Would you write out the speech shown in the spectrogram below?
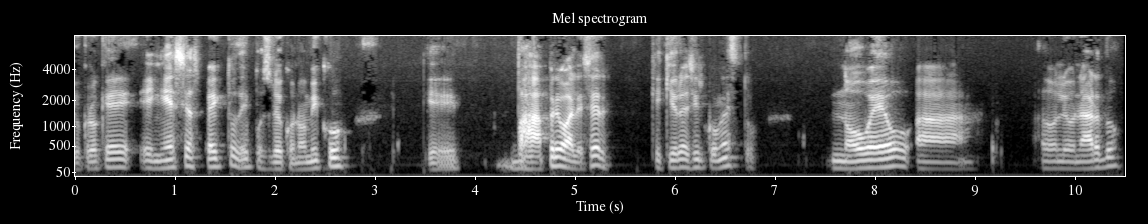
yo creo que en ese aspecto de pues lo económico eh, va a prevalecer. ¿Qué quiero decir con esto? no veo a, don Leonardo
